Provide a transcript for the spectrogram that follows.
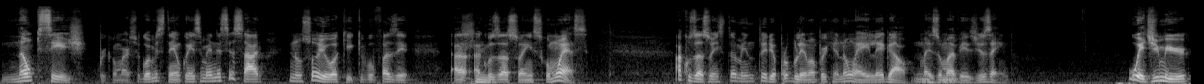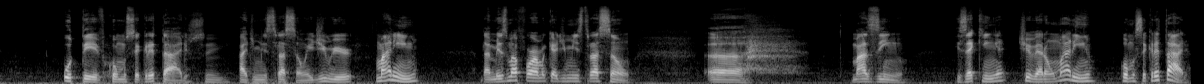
Não que seja, porque o Márcio Gomes tem o conhecimento necessário e não sou eu aqui que vou fazer a- acusações como essa. Acusações também não teria problema porque não é ilegal, mais uma vez dizendo. O Edmir o teve como secretário, Sim. administração Edmir Marinho, da mesma forma que a administração ah, Mazinho e Zequinha tiveram o Marinho como secretário.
